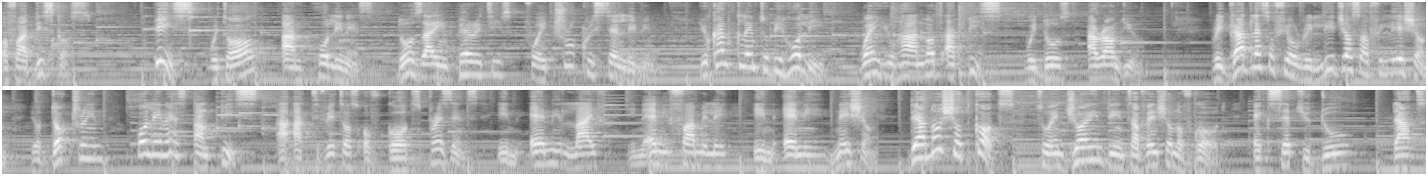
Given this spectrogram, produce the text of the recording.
of our discourse. Peace with all and holiness. Those are imperatives for a true Christian living. You can't claim to be holy when you are not at peace with those around you. Regardless of your religious affiliation, your doctrine, holiness, and peace are activators of God's presence in any life, in any family, in any nation. There are no shortcuts to enjoying the intervention of God except you do that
